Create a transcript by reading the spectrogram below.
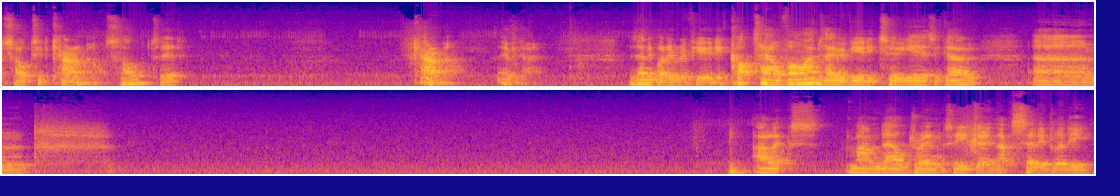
Salted caramel. Salted caramel. There we go. Has anybody reviewed it? Cocktail Vibes, they reviewed it two years ago. Um, Alex Mandel drinks, he's doing that silly bloody.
